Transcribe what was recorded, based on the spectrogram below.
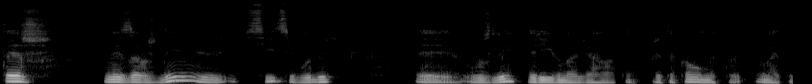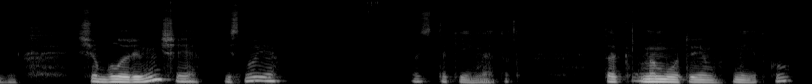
теж не завжди всі ці будуть е, вузли рівно лягати при такому методі. Щоб було рівніше, існує ось такий метод. Так, намотуємо нитку,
